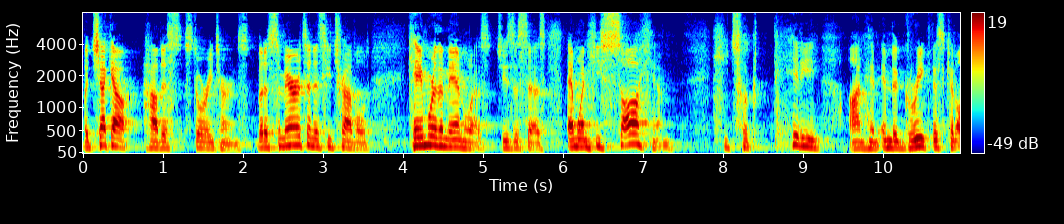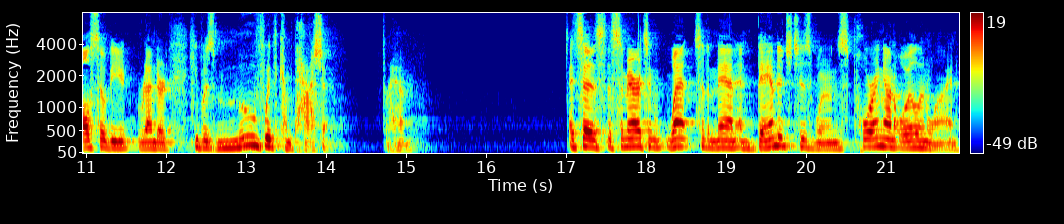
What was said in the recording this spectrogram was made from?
But check out how this story turns. But a Samaritan, as he traveled, came where the man was, Jesus says. And when he saw him, he took pity on him. In the Greek, this could also be rendered he was moved with compassion for him. it says the Samaritan went to the man and bandaged his wounds, pouring on oil and wine.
